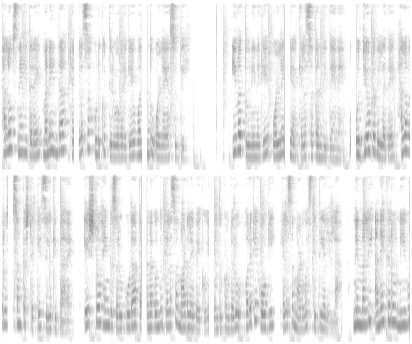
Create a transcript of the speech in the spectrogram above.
ಹಲೋ ಸ್ನೇಹಿತರೆ, ಮನೆಯಿಂದ ಕೆಲಸ ಹುಡುಕುತ್ತಿರುವವರಿಗೆ ಒಂದು ಒಳ್ಳೆಯ ಸುದ್ದಿ. ಇವತ್ತು ನಿನಗೆ ಒಳ್ಳೆಯ ಕೆಲಸ ತಂದಿದ್ದೇನೆ. ಉದ್ಯೋಗವಿಲ್ಲದೆ ಹಲವರು ಸಂಕಷ್ಟಕ್ಕೆ ಸಿಲುಕಿದ್ದಾರೆ. ಎಷ್ಟೋ ಹೆಂಗಸರು ಕೂಡ ತನಗೊಂದು ಕೆಲಸ ಮಾಡಲೇಬೇಕು ಎಂದುಕೊಂಡರೂ ಹೊರಗೆ ಹೋಗಿ ಕೆಲಸ ಮಾಡುವ ಸ್ಥಿತಿಯಲ್ಲಿಲ್ಲ. ನಿಮ್ಮಲ್ಲಿ ಅನೇಕರು ನೀವು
